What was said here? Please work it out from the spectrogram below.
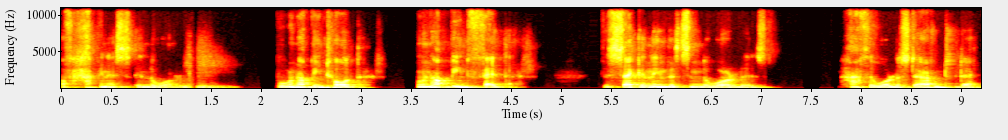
of happiness in the world, but we're not being told that. We're not being fed that. The second thing that's in the world is half the world is starving to death.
